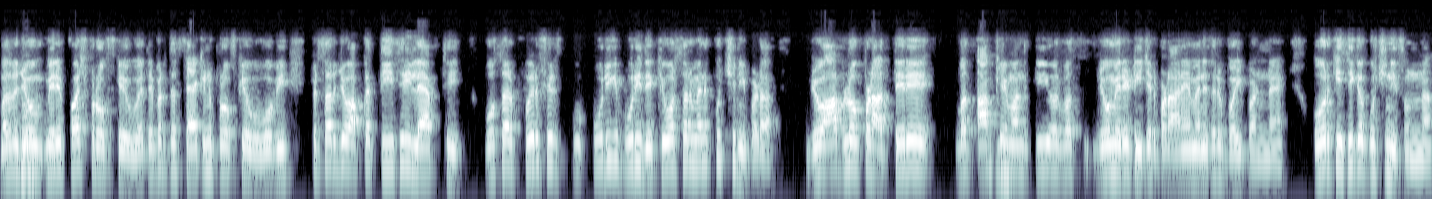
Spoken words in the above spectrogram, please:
मतलब जो मेरे फ़र्स्ट प्रूफ के हुए थे पर सेकंड प्रूफ के हुए वो भी। फिर सर जो आपका तीसरी लैब थी वो सर फिर फिर पूरी की पूरी देखी और सर मैंने कुछ नहीं पढ़ा। जो आप लोग पढ़ाते रहे बस आँखें बंद की और बस जो मेरे टीचर पढ़ा रहे हैं मैंने सिर्फ़ वही पढ़ना है। और किसी का कुछ नहीं सुनना।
